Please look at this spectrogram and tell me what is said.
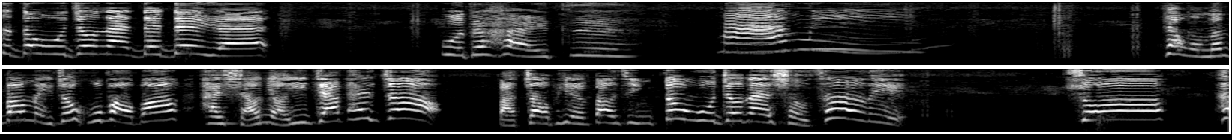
的动物救难队队员。我的孩子，妈咪，让我们帮美洲虎宝宝和小鸟一家拍照，把照片放进动物救难手册里。说，咔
